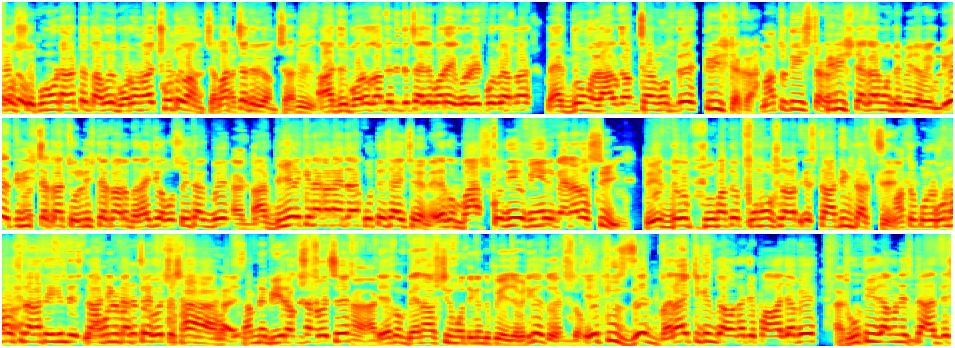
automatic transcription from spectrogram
অবশ্যই পনেরো টাকাটা তারপরে বড় নয় ছোট আচ্ছা, গামছা বাচ্চাদের গামছা। আর যদি বড় গামছা নিতে চাইলে পরে এগুলো রেট পড়বে আপনার একদম লাল গামছার মধ্যে তিরিশ টাকা। মাত্র তিরিশ টাকা। তিরিশ টাকার মধ্যে পেয়ে যাবে এগুলো ঠিক আছে? তিরিশ আচ্ছা। টাকা চল্লিশ টাকা আর ভ্যারাইটি অবশ্যই থাকবে। আর বিয়ের কেনাকাটায় যারা করতে চাইছেন এরকম বাস্ক দিয়ে বিয়ের বেনারসি। রেট দেবে শুধুমাত্র পনেরোশো টাকা থেকে স্টার্টিং থাকছে। মাত্র পনেরোশো টাকা। থেকে কিন্তু স্টার্টিং থাকছে। হ্যাঁ হ্যাঁ সামনে হ্যাঁ। সামনে বিয়ের অকেশন রয়েছে। হ্যাঁ, এরকম বেনারসির মধ্যে কিন্তু পেয়ে যাবে ঠিক আছে তো? এ টু জেড ভ্যারাইটি কিন্তু আমার কাছে পাওয়া যাবে। ধুতি যেমন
